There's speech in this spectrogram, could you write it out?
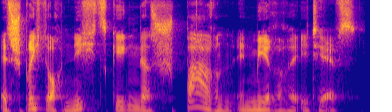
Es spricht auch nichts gegen das Sparen in mehrere ETFs.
